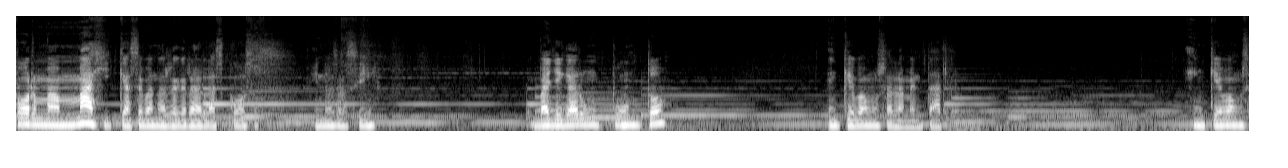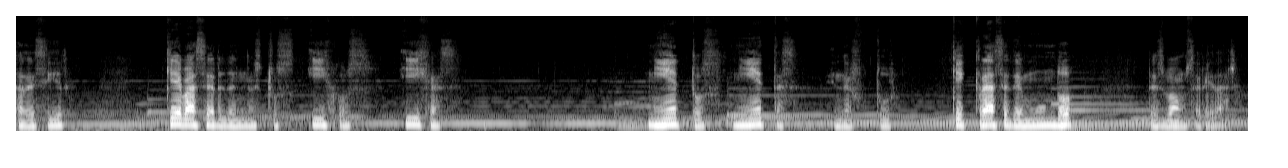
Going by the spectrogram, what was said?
forma mágica se van a arreglar las cosas. Y no es así. Va a llegar un punto en que vamos a lamentarlo. En que vamos a decir qué va a ser de nuestros hijos, hijas, nietos, nietas en el futuro. ¿Qué clase de mundo les vamos a heredar?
